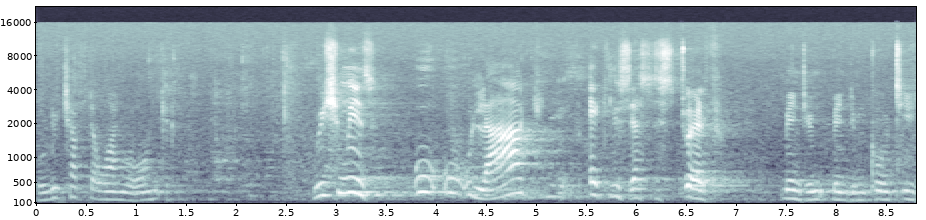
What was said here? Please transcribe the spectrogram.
vula chapter 1 wonke. Which means u- u- la ecclesiastes 12 bendim- bendimkotile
